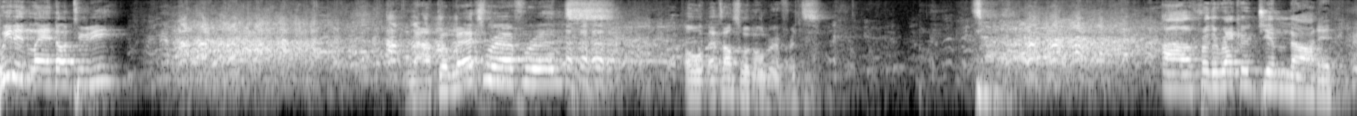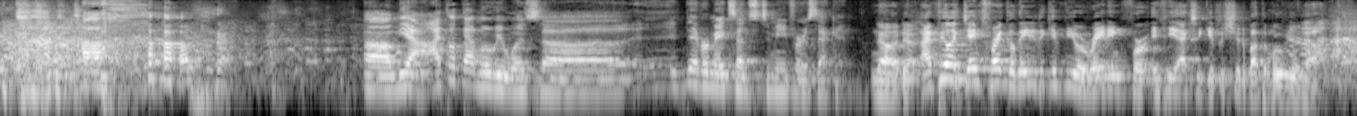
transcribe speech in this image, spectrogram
We didn't land on 2D. Malcolm X reference. Oh, that's also an old reference. Uh, for the record, Jim nodded. Uh, um, yeah, I thought that movie was. Uh, it never made sense to me for a second. No, no, I feel like James Franco needed to give you a rating for if he actually gives a shit about the movie or not.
